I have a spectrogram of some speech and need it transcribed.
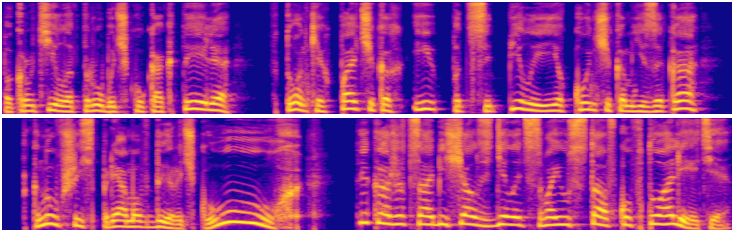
покрутила трубочку коктейля в тонких пальчиках и подцепила ее кончиком языка, ткнувшись прямо в дырочку. «Ух! Ты, кажется, обещал сделать свою ставку в туалете».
